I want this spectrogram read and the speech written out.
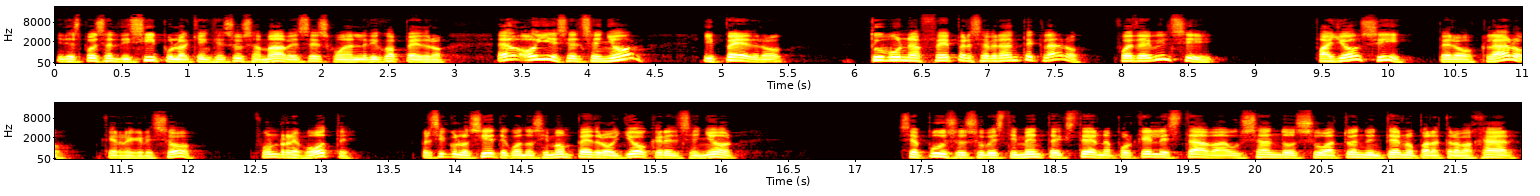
Y después el discípulo a quien Jesús amaba, ese es Juan, le dijo a Pedro, eh, oye, es el Señor. Y Pedro tuvo una fe perseverante, claro. ¿Fue débil? Sí. ¿Falló? Sí. Pero claro, que regresó. Fue un rebote. Versículo 7, cuando Simón Pedro oyó que era el Señor, se puso su vestimenta externa porque él estaba usando su atuendo interno para trabajar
